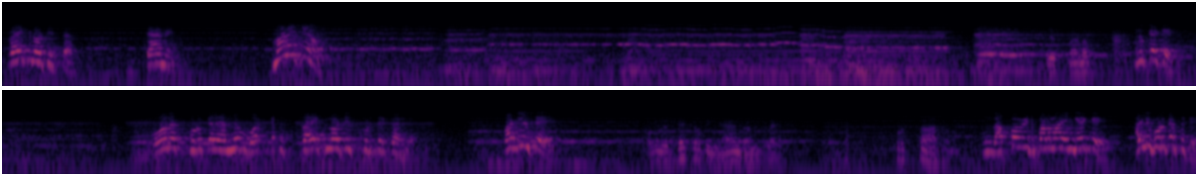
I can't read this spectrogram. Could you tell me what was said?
Strike notice sir damn it Manikkam yes madam. Look at it bonus கொடுக்கலன்னு ஒர்க்கர் ஸ்ட்ரைக் நோட்டீஸ் கொடுத்திருக்காங்க. வாட் யூ சே அவங்க கேட்கறது நியாயம் தானுங்களே கொடுத்தா ஆகணும் உங்க அப்பா வீட்டு பணமா இங்க இருக்கு? அள்ளி கொடுக்கறதுக்கு?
